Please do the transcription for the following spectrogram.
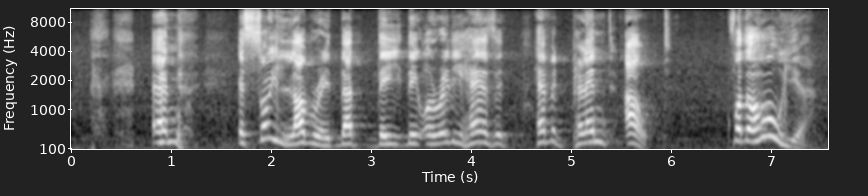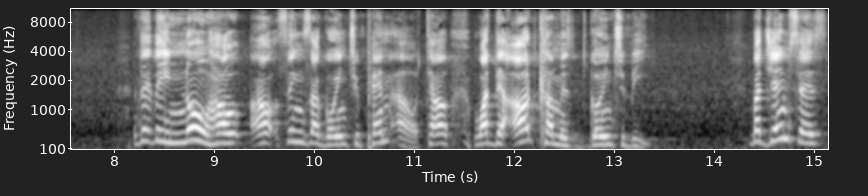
and it's so elaborate that they, they already has it, have it planned out for the whole year. They, they know how, how things are going to pan out, how, what the outcome is going to be. But James says,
